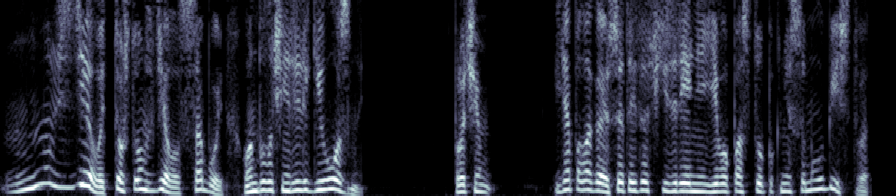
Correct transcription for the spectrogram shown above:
ну, сделать то, что он сделал с собой. Он был очень религиозный. Впрочем, я полагаю, с этой точки зрения его поступок не самоубийство.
